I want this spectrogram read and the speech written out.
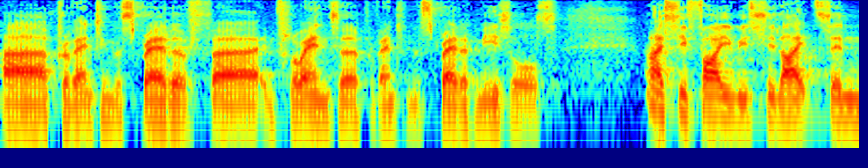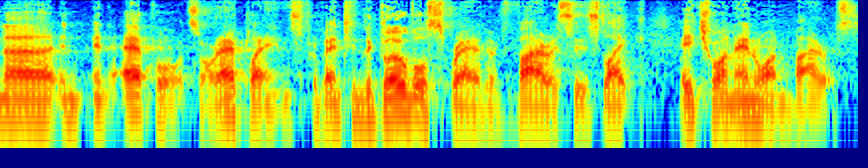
uh, preventing the spread of uh, influenza, preventing the spread of measles. And I see far UVC lights in, uh, in, in, airports or airplanes, preventing the global spread of viruses like H1N1 virus.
